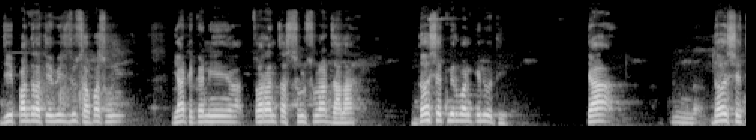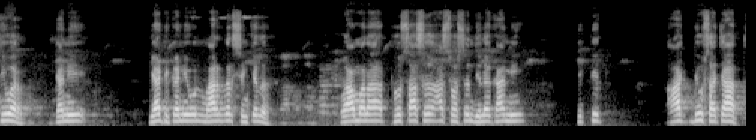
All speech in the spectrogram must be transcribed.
जी पंधरा ते वीस दिवसापासून या ठिकाणी चोरांचा सुळसुळाट झाला दहशत निर्माण केली होती. त्या दहशतीवर त्यांनी या ठिकाणी येऊन मार्गदर्शन केलं व आम्हाला ठोस असं आश्वासन दिलं का आम्ही एक ते आठ दिवसाच्या आत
